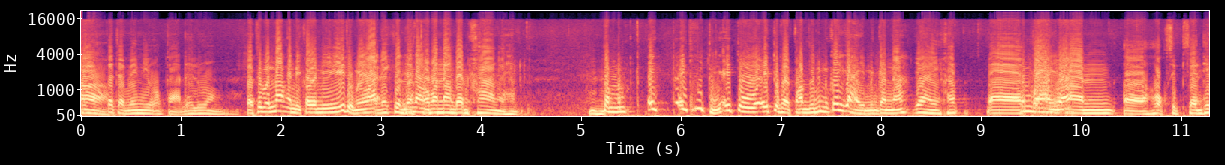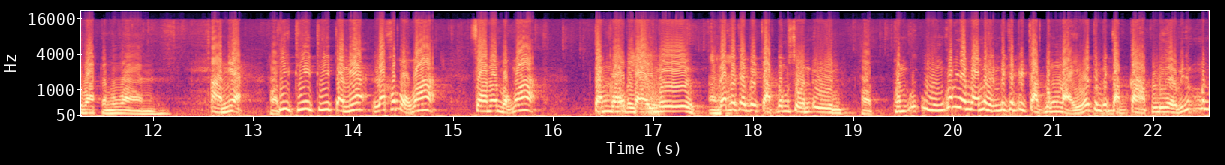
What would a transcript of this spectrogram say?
อ่า ก็จะไม่มีโอกาสได้ล่วง แต่ที่มันนั่งอันนี้กรณีนี้ถูกไหมฮะอันนี้คือที่นั่งเขามานั่งด้านข้างไงครับแต่มันไอ้ไอ้พูดถึงไอ้ตัวไอ้ตัวแพลตฟอร์มตัวนี้มันก็ใหญ่เหมือนกันนะใหญ่ครับเอ่อมันกใหญ่ว้างนะประมาณเอ่อหกสิบเซนที่วัดกันเมื่อวานอ่าเนี่ยครับที่ที่ที่ตอนเนี้ยแล้วเขาบอกว่าแซมมันบอกว่า แตังโมไปปล่อยอยู่มืออาแล้วก็จะไปจับตรงส่วนอื่นครับผมผมก็ยังมองไม่เห็นมันจะไปจับตรงไหน ว่าจะไปจับกาบเรือมันมัน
